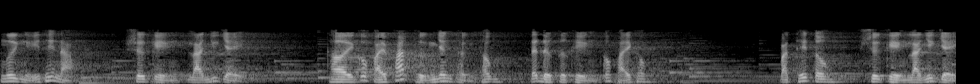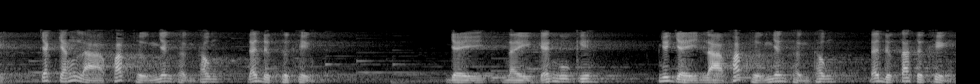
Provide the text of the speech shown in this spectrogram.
ngươi nghĩ thế nào? Sự kiện là như vậy. Thời có phải phát Thượng Nhân Thần Thông đã được thực hiện có phải không? Bạch Thế Tôn, sự kiện là như vậy, chắc chắn là Pháp Thượng Nhân Thần Thông đã được thực hiện. Vậy, này kẻ ngu kia, như vậy là Pháp Thượng Nhân Thần Thông đã được ta thực hiện.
